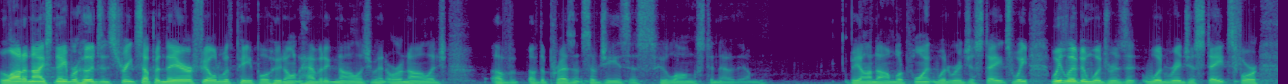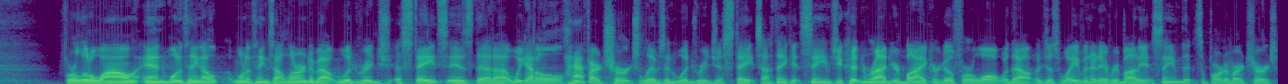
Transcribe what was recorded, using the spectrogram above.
a lot of nice neighborhoods and streets up in there filled with people who don't have an acknowledgement or a knowledge of, of the presence of Jesus, who longs to know them. Beyond Oemler Point, Woodridge Estates. We, we lived in Woodridge, Woodridge Estates for for a little while. And one, thing I, one of the things I learned about Woodridge Estates is that uh, we got a half our church lives in Woodridge Estates. I think it seems you couldn't ride your bike or go for a walk without just waving at everybody. It seemed that's a part of our church.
